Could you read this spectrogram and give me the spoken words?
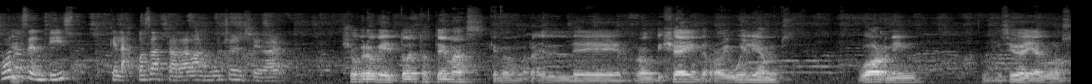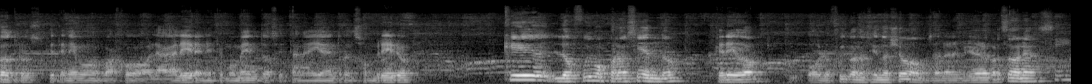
¿Vos no Sí. sentís que las cosas tardaban mucho en llegar? Yo creo que todos estos temas, que me- el de Rock DJ, de Robbie Williams, Warning, inclusive hay algunos otros que tenemos bajo la galera en este momento, se están ahí adentro del sombrero, que lo fuimos conociendo, creo, o lo fui conociendo yo, vamos a hablar en primera persona, Sí.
